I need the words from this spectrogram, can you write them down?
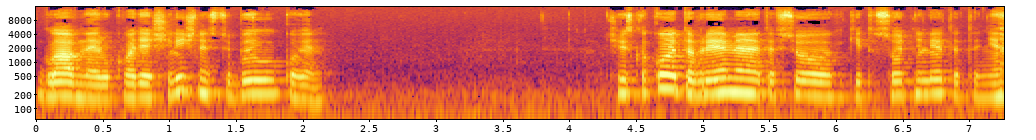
главной руководящей личностью был Ковен. Через какое-то время, это все какие-то сотни лет, это не,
